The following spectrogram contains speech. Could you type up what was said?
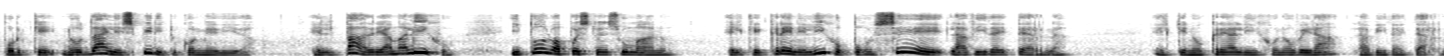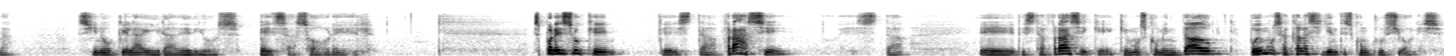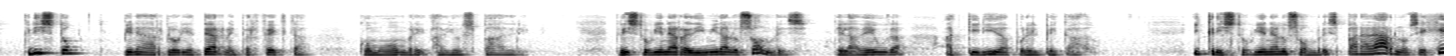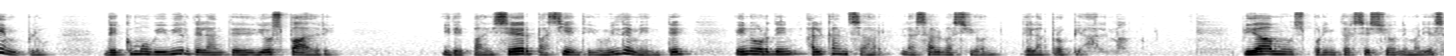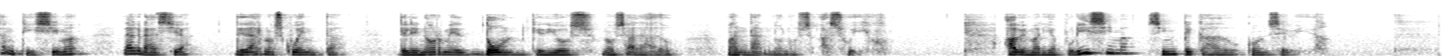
porque no da el Espíritu con medida. El Padre ama al Hijo y todo lo ha puesto en su mano. El que cree en el Hijo posee la vida eterna. El que no cree al Hijo no verá la vida eterna, sino que la ira de Dios pesa sobre él. Es por eso que de esta frase, de esta, eh, frase que hemos comentado, podemos sacar las siguientes conclusiones. Cristo viene a dar gloria eterna y perfecta como hombre a Dios Padre. Cristo viene a redimir a los hombres de la deuda adquirida por el pecado. Y Cristo viene a los hombres para darnos ejemplo de cómo vivir delante de Dios Padre y de padecer paciente y humildemente en orden a alcanzar la salvación de la propia alma. Pidamos por intercesión de María Santísima la gracia de darnos cuenta del enorme don que Dios nos ha dado mandándonos a su Hijo. Ave María Purísima, sin pecado concebida.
